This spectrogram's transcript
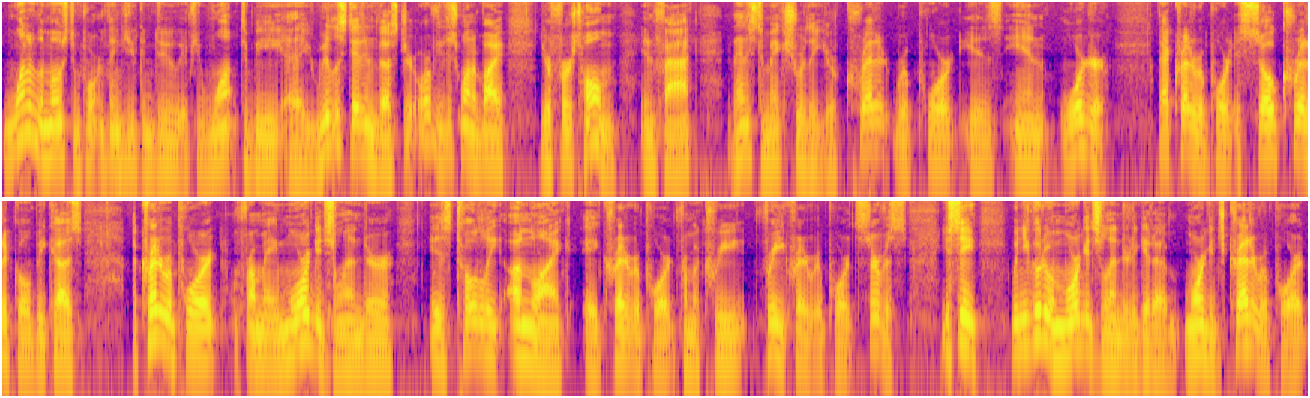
One of the most important things you can do if you want to be a real estate investor or if you just want to buy your first home, in fact, that is to make sure that your credit report is in order. That credit report is so critical because a credit report from a mortgage lender is totally unlike a credit report from a free credit report service. You see, when you go to a mortgage lender to get a mortgage credit report,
